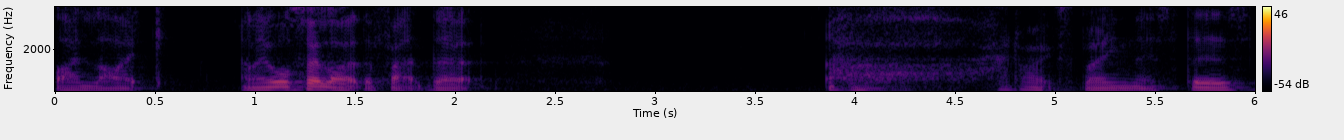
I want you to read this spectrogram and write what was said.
I like, and I also like the fact that. Oh, how do I explain this? There's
